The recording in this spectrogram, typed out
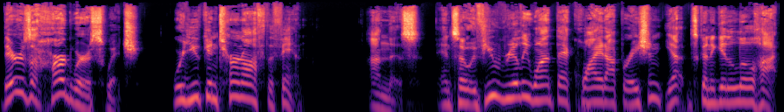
there is a hardware switch where you can turn off the fan on this. And so if you really want that quiet operation, yeah, it's going to get a little hot.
